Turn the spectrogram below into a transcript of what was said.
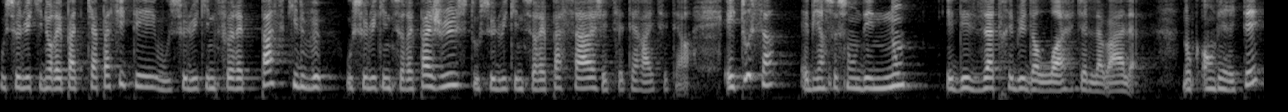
ou celui qui n'aurait pas de capacité, ou celui qui ne ferait pas ce qu'il veut, ou celui qui ne serait pas juste, ou celui qui ne serait pas sage, etc. etc. Et tout ça, eh bien, ce sont des noms et des attributs d'Allah. Donc en vérité,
